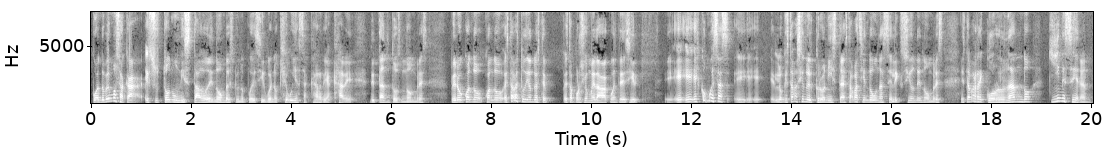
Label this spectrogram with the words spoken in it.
cuando vemos acá, es todo un listado de nombres que uno puede decir, bueno, ¿qué voy a sacar de acá de, de tantos nombres? Pero cuando, cuando estaba estudiando este esta porción me daba cuenta de decir, eh, eh, es como esas, eh, lo que estaba haciendo el cronista, estaba haciendo una selección de nombres, estaba recordando quiénes eran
